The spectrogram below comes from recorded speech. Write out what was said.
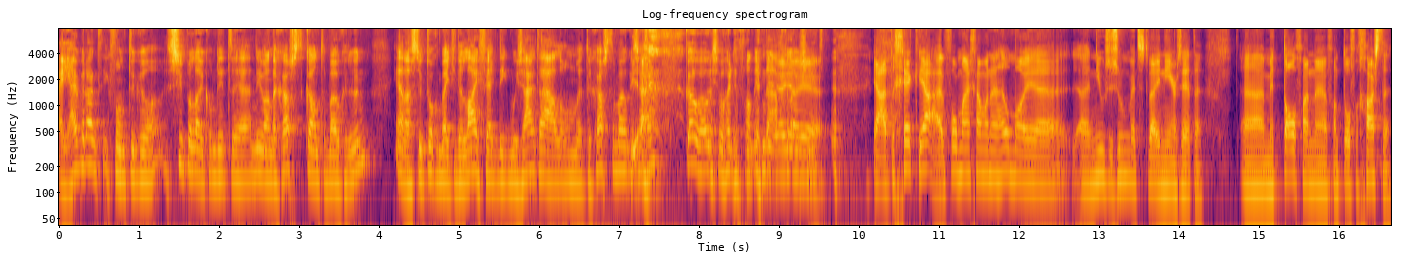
Nou, jij bedankt. Ik vond het natuurlijk wel superleuk om dit eh, nu aan de gastkant te mogen doen. Ja, dat is natuurlijk toch een beetje de live hack die ik moest uithalen om eh, te gast te mogen zijn. Co-host worden van In de Ja, ja, ja. Te gek. Ja, volgens mij gaan we een heel mooi eh, nieuw seizoen met z'n tweeën neerzetten. Met tal van, van toffe gasten.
